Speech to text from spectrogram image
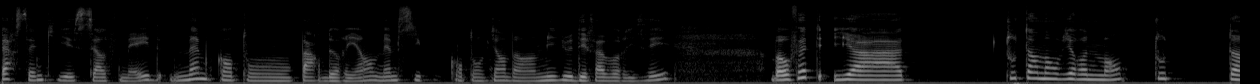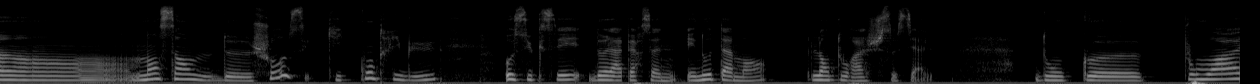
personne qui est self-made, même quand on part de rien, même si quand on vient d'un milieu défavorisé, bah au fait, il y a tout un environnement, tout un ensemble de choses qui contribuent au succès de la personne et notamment l'entourage social. Donc euh, pour moi,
